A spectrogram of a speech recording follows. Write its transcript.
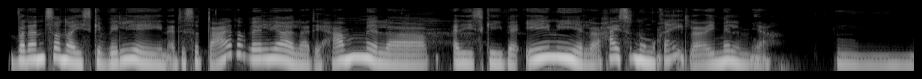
hvordan så, når I skal vælge en? Er det så dig, der vælger, eller er det ham, eller er det, skal I være enige, eller har I så nogle regler imellem jer? Mm,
